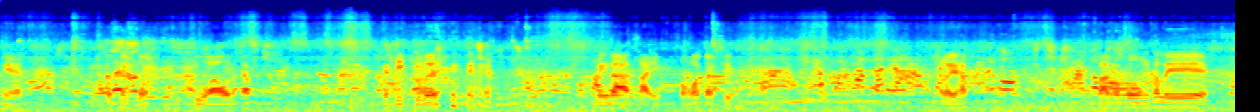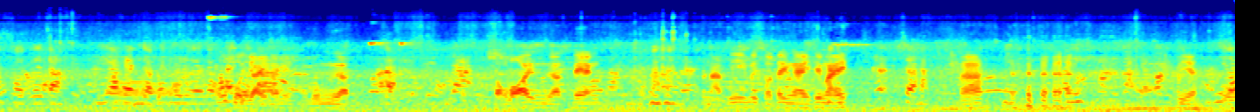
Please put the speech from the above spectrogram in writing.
เนี่ยสดไม่สดดูเอานะครับ กระดิกอยู่เลยแมงดาไข่280อะไรครับปลากระพงทะเลสดๆเลยจ้ะนี่เอาแผ่นเหยือกให้ดูเลยแล้วก็โอ้ให้ตัวใหญ่นะนี่ดูเหงือกจ้ะ200เหงือกแดง ขนาดนี้ไม่สดได้ไงใช่ไหมจ้ะฮะเนี่ยโอ้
